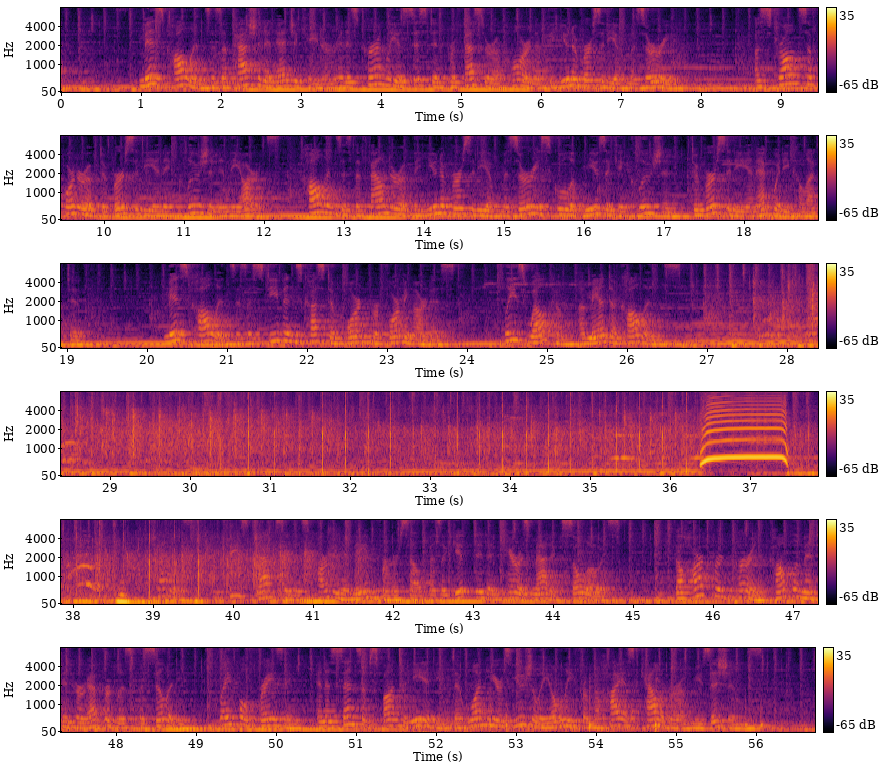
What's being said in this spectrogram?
Ms. Collins is a passionate educator and is currently assistant professor of horn at the University of Missouri. A strong supporter of diversity and inclusion in the arts, Collins is the founder of the University of Missouri School of Music Inclusion, Diversity and Equity Collective. Ms. Collins is a Stevens custom horn performing artist. Please welcome Amanda Collins. Jackson is carving a name for herself as a gifted and charismatic soloist. The Hartford Courant complemented her effortless facility, playful phrasing, and a sense of spontaneity that one hears usually only from the highest caliber of musicians.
